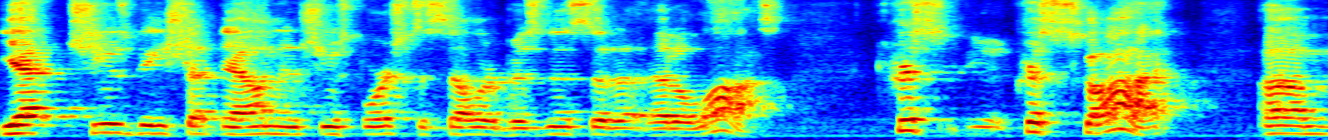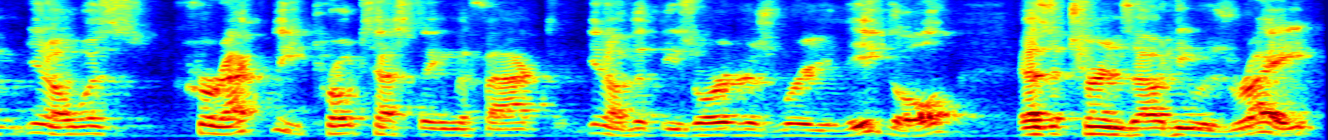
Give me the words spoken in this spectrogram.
Yet she was being shut down and she was forced to sell her business at a, at a loss. Chris Chris Scott, um, you know, was correctly protesting the fact, you know, that these orders were illegal. As it turns out, he was right.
